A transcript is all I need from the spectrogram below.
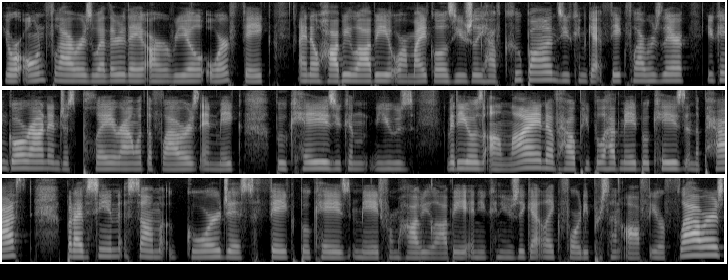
your own flowers, whether they are real or fake. I know Hobby Lobby or Michaels usually have coupons. You can get fake flowers there. You can go around and just play around with the flowers and make bouquets. You can use videos online of how people have made bouquets in the past, but I've seen some gorgeous fake bouquets made from Hobby Lobby, and you can usually get like 40% off your flowers,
